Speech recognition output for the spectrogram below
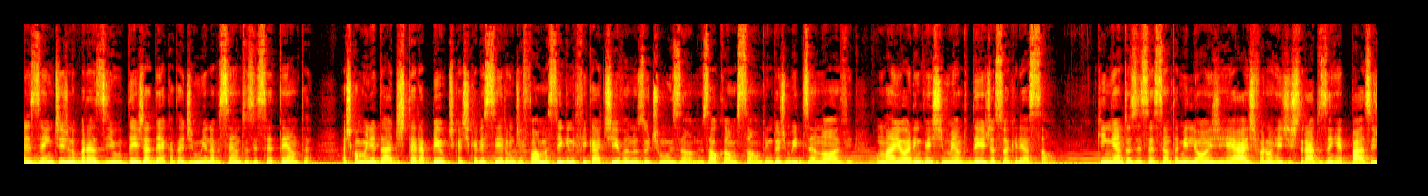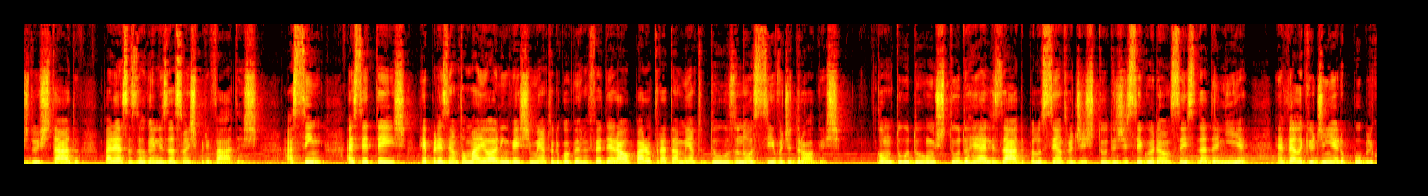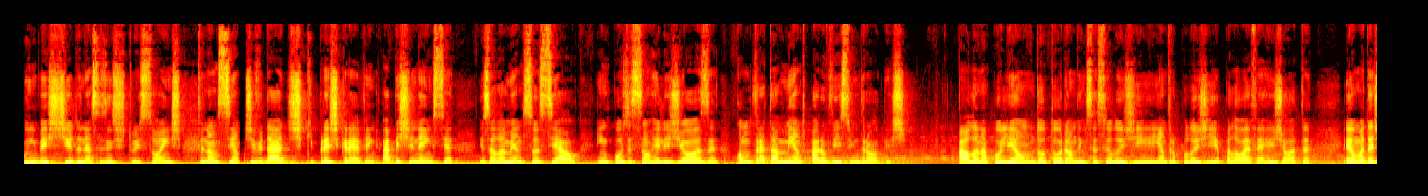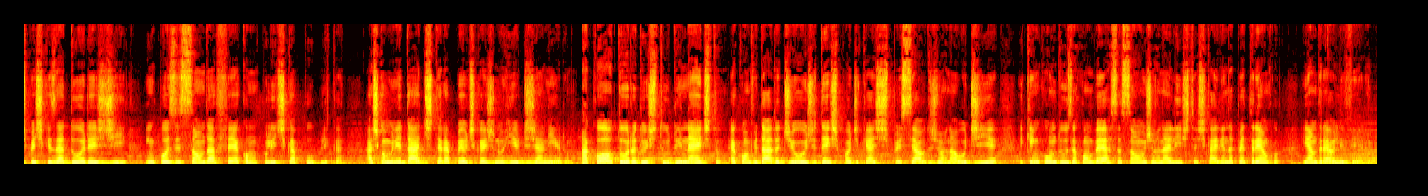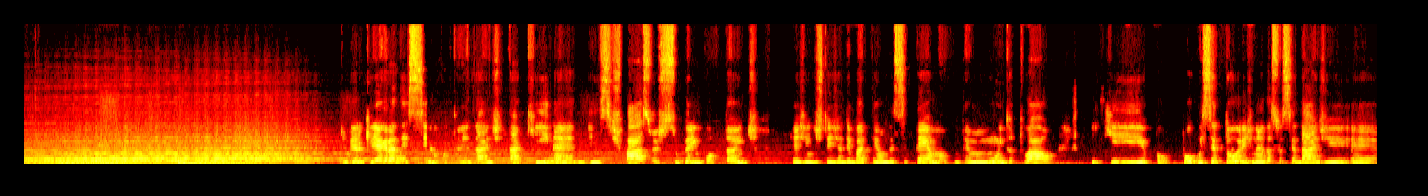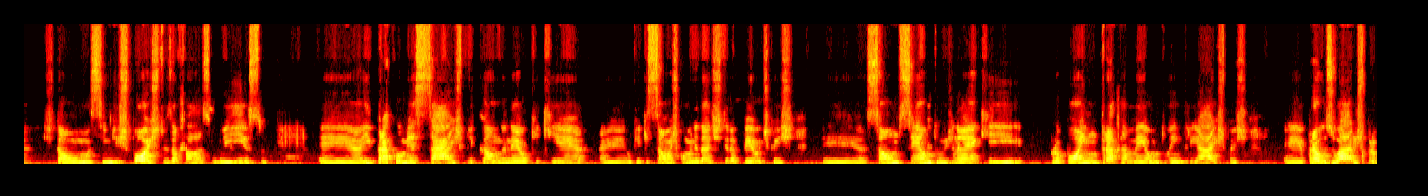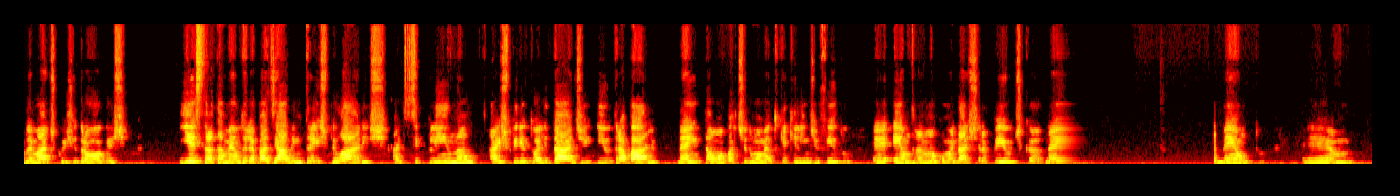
Presentes no Brasil desde a década de 1970, as comunidades terapêuticas cresceram de forma significativa nos últimos anos, alcançando em 2019 o maior investimento desde a sua criação. 560 milhões de reais foram registrados em repasses do Estado para essas organizações privadas. Assim, as CTs representam o maior investimento do governo federal para o tratamento do uso nocivo de drogas. Contudo, um estudo realizado pelo Centro de Estudos de Segurança e Cidadania revela que o dinheiro público investido nessas instituições financia atividades que prescrevem abstinência, isolamento social imposição religiosa como tratamento para o vício em drogas. Paula Napoleão, doutorando em Sociologia e Antropologia pela UFRJ, é uma das pesquisadoras de Imposição da Fé como Política Pública, as comunidades terapêuticas no Rio de Janeiro. A coautora do estudo inédito é convidada de hoje deste podcast especial do jornal O Dia e quem conduz a conversa são os jornalistas Karina Petrenko e André Oliveira. Primeiro, queria agradecer a oportunidade de estar aqui, né, nesse espaço. Acho super importante que a gente esteja debatendo esse tema, um tema muito atual e que poucos setores né, da sociedade é, estão assim dispostos a falar sobre isso. É, e para começar explicando né, o que, que é, é, o que, que são as comunidades terapêuticas, é, são centros né, que propõem um tratamento, entre aspas, é, para usuários problemáticos de drogas e esse tratamento ele é baseado em três pilares: a disciplina, a espiritualidade e o trabalho. Né? Então, a partir do momento que aquele indivíduo é, entra numa comunidade terapêutica, né, é,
